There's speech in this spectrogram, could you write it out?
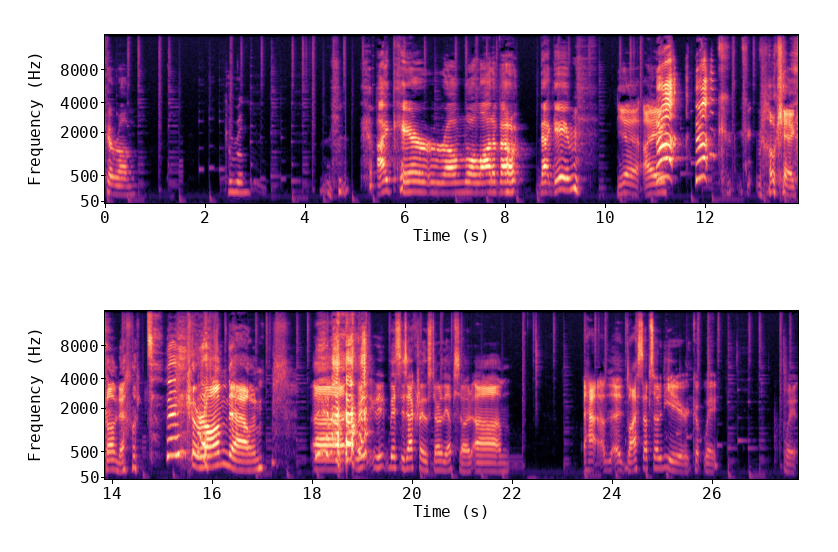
Carrom. Carrom. I care um, a lot about that game. Yeah, I. okay, calm down. calm down. Uh, this is actually the start of the episode. Um, uh, last episode of the year. Wait, wait,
